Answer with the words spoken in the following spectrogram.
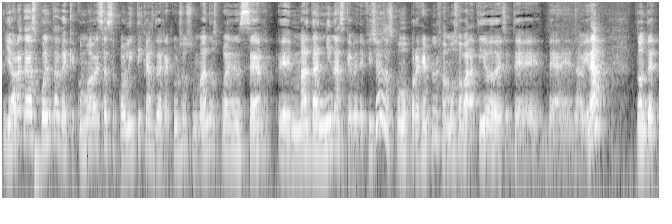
Y ahora te das cuenta de que como a veces políticas de recursos humanos pueden ser eh, más dañinas que beneficiosas, como por ejemplo el famoso baratillo de, de, Navidad donde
